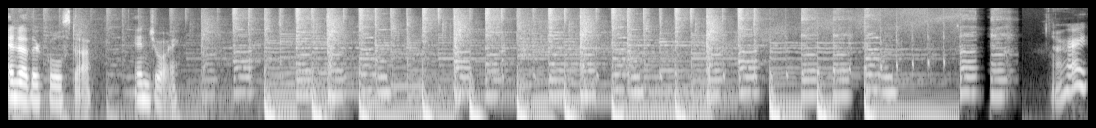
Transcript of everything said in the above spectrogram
and other cool stuff. Enjoy. All right,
